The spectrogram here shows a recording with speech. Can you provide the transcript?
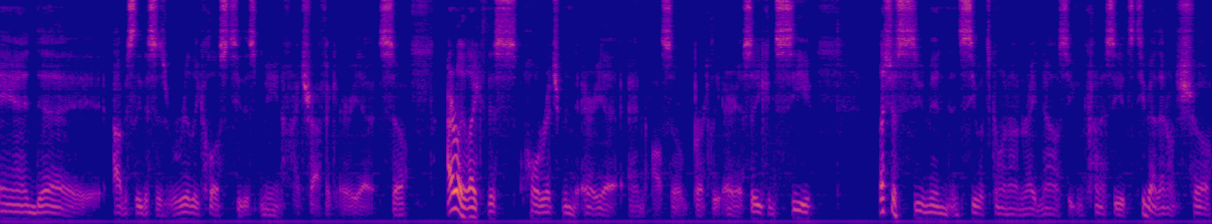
And uh, obviously, this is really close to this main high traffic area. So, I really like this whole Richmond area and also Berkeley area. So, you can see, let's just zoom in and see what's going on right now. So, you can kind of see it's too bad they don't show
